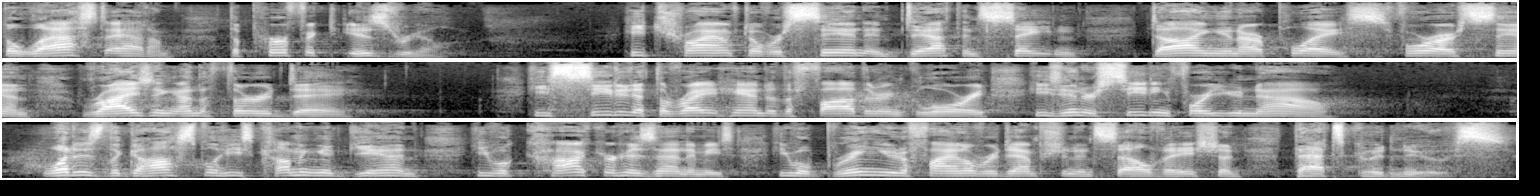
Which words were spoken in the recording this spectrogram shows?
The last Adam, the perfect Israel, he triumphed over sin and death and Satan, dying in our place for our sin, rising on the third day. He's seated at the right hand of the Father in glory. He's interceding for you now. What is the gospel? He's coming again. He will conquer his enemies. He will bring you to final redemption and salvation. That's good news.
